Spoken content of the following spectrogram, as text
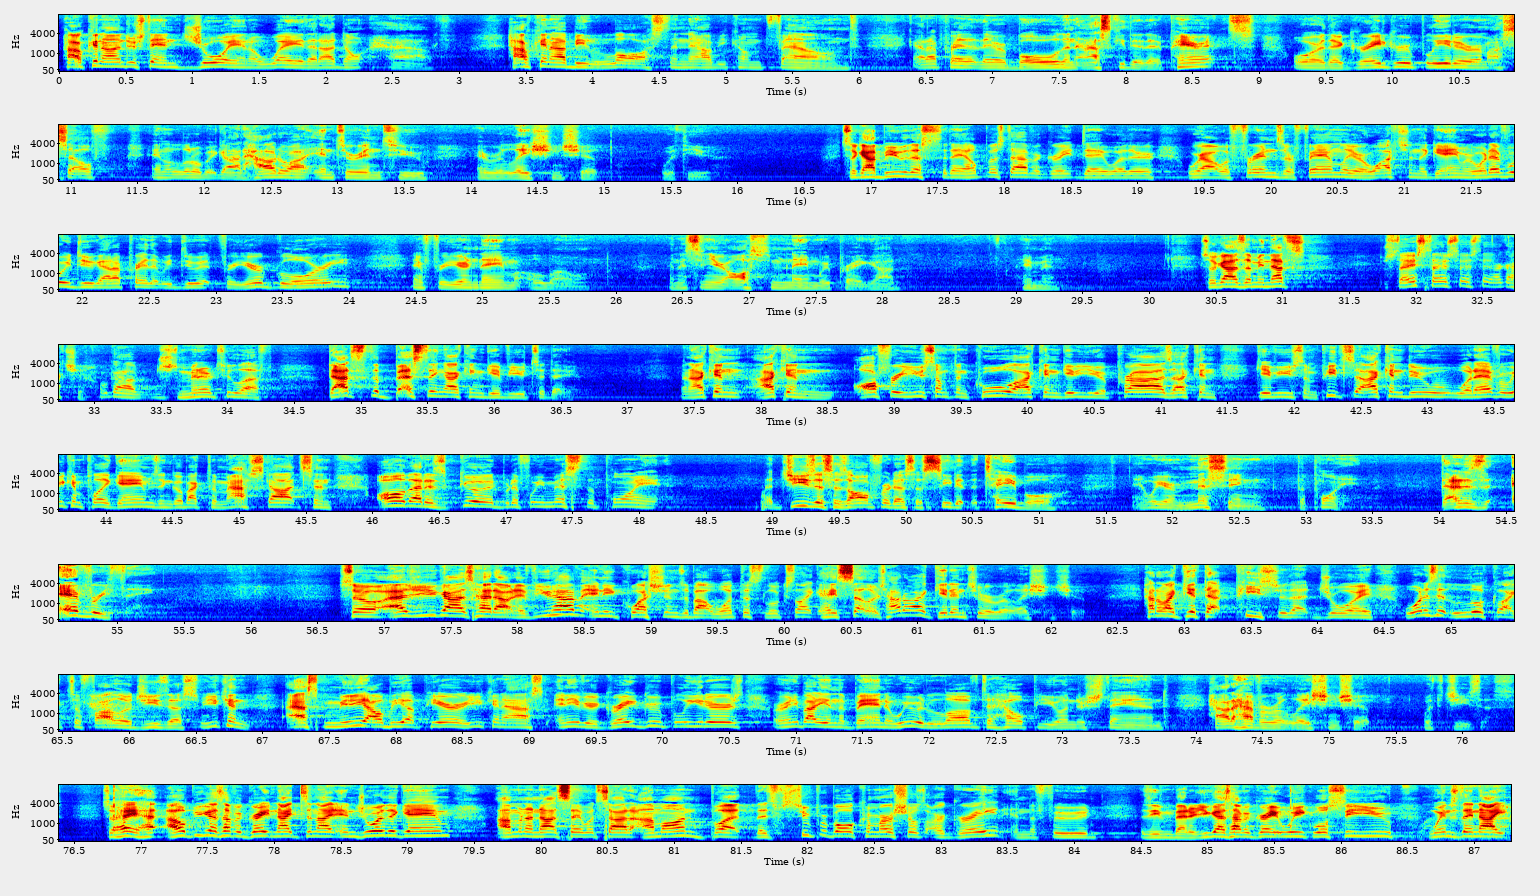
How can I understand joy in a way that I don't have? How can I be lost and now become found? God, I pray that they are bold and ask either their parents or their grade group leader or myself in a little bit, God, how do I enter into a relationship with you? So, God, be with us today. Help us to have a great day, whether we're out with friends or family or watching the game or whatever we do. God, I pray that we do it for your glory and for your name alone. And it's in your awesome name we pray, God. Amen. So, guys, I mean, that's stay, stay, stay, stay. I got you. We got just a minute or two left. That's the best thing I can give you today. And I can, I can offer you something cool. I can give you a prize. I can give you some pizza. I can do whatever. We can play games and go back to mascots, and all that is good. But if we miss the point that Jesus has offered us a seat at the table, and we are missing the point, that is everything. So, as you guys head out, if you have any questions about what this looks like, hey, Sellers, how do I get into a relationship? How do I get that peace or that joy? What does it look like to follow Jesus? You can ask me, I'll be up here, you can ask any of your grade group leaders or anybody in the band, and we would love to help you understand how to have a relationship with Jesus. So, hey, I hope you guys have a great night tonight. Enjoy the game. I'm going to not say what side I'm on, but the Super Bowl commercials are great and the food is even better. You guys have a great week. We'll see you Wednesday night.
